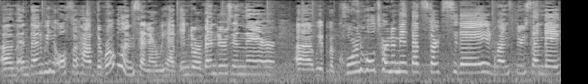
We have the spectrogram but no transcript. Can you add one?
Um, and then we also have the Roebbelen Center. We have indoor vendors in there. Uh, we have a cornhole tournament that starts today and runs through Sunday,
